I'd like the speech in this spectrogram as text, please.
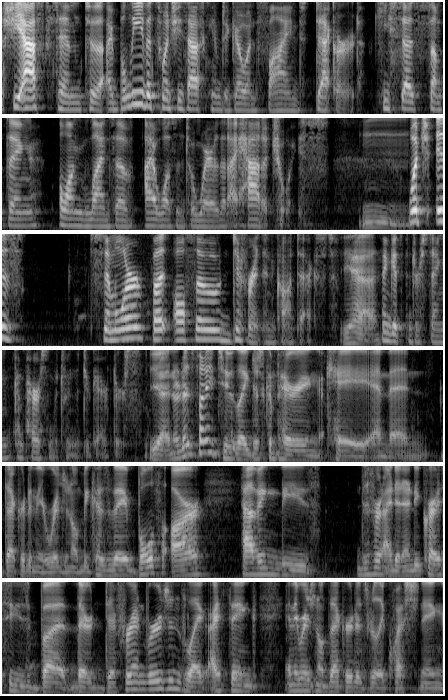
she asks him to, I believe it's when she's asking him to go and find Deckard. He says something along the lines of, I wasn't aware that I had a choice, Mm. which is similar, but also different in context. Yeah. I think it's interesting comparison between the two characters. Yeah, and it's funny too, like just comparing Kay and then Deckard in the original because they both are having these different identity crises, but they're different versions. Like I think in the original Deckard is really questioning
